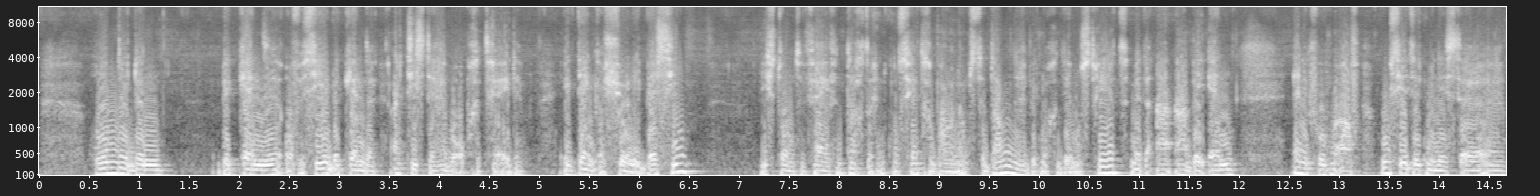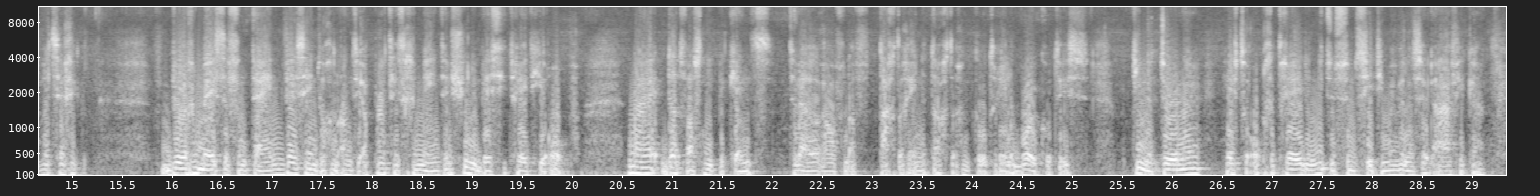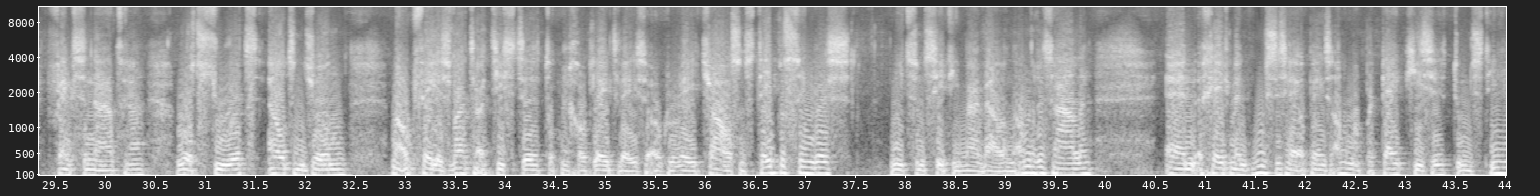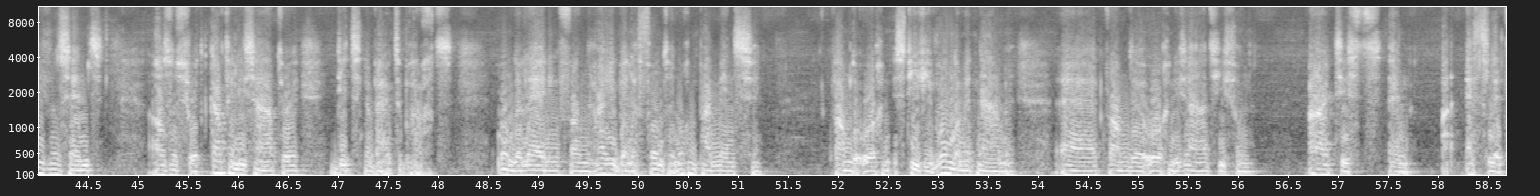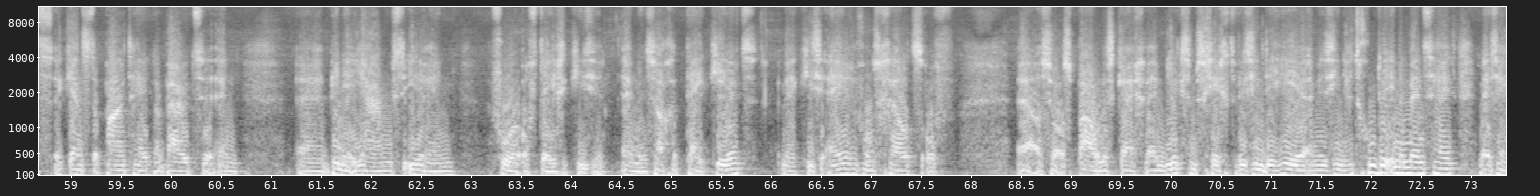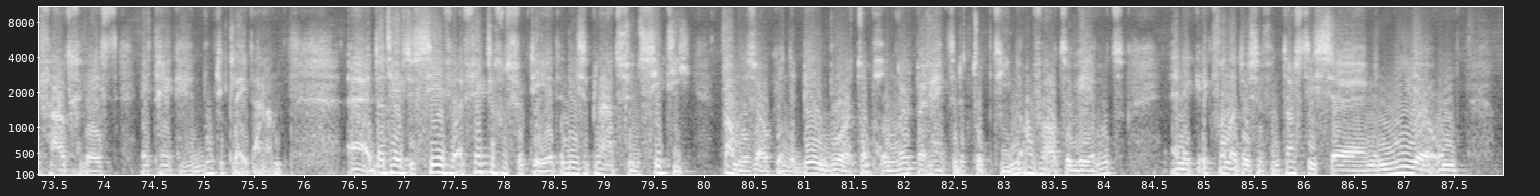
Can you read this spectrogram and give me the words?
honderden bekende of zeer bekende artiesten hebben opgetreden. Ik denk aan Shirley Bassey, die stond in 85 in het Concertgebouw in Amsterdam. Daar heb ik nog gedemonstreerd met de AABN. En ik vroeg me af, hoe zit het minister, uh, wat zeg ik, burgemeester Van Tijn, wij zijn toch een anti-apartheidsgemeente en Julie Bessie treedt hier op. Maar dat was niet bekend, terwijl er al vanaf 80, 81 een culturele boycott is. Tina Turner heeft er opgetreden, niet in Sun City, maar wel in Zuid-Afrika. Frank Sinatra, Rod Stewart, Elton John, maar ook vele zwarte artiesten, tot mijn groot leedwezen ook Ray Charles en Staple Singers. Niet Sun City, maar wel in andere zalen. En op een gegeven moment moesten zij opeens allemaal partij kiezen toen Stevie van Zandt als een soort katalysator dit naar buiten bracht. Onder leiding van Harry Belafonte en nog een paar mensen kwam de Stevie Wonder met name, uh, kwam de organisatie van Artists en Athletes Against Apartheid naar buiten en uh, binnen een jaar moest iedereen voor of tegen kiezen. En men zag het tij keert, wij kiezen eieren voor ons geld of zoals Paulus krijgen wij een bliksemschicht, we zien de Heer en we zien het goede in de mensheid, wij zijn fout geweest, wij trekken het boetekleed aan. Uh, dat heeft dus zeer veel effecten gesorteerd en deze plaats Sun City kwam dus ook in de Billboard Top 100, bereikte de top 10 overal ter wereld. En ik, ik vond dat dus een fantastische uh, manier om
